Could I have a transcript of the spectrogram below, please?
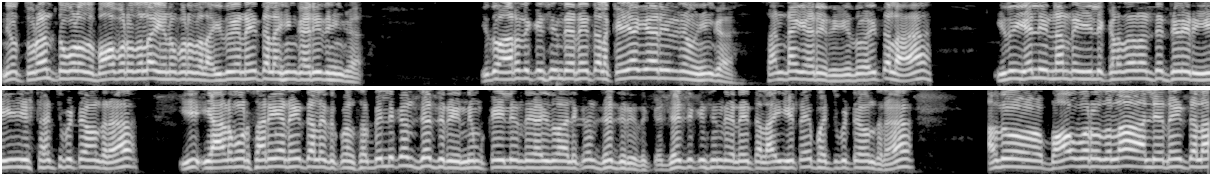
ನೀವು ತುರಂತ ತೊಗೊಳೋದು, ಬಾವು ಬರೋದಲ್ಲ, ಏನು ಬರೋದಲ್ಲ, ಇದು ಏನೈತಲ್ಲ, ಹಿಂಗೆ ಹರಿದು ಹಿಂಗೆ. ಇದು ಅರದ ಕಿಸಿಂದ ಏನೈತಲ್ಲ, ಕೈಯಾಗೆ ಹರೀರಿ ನೀವು ಹಿಂಗೆ. ಸಣ್ಣಗೆ ಹರೀರಿ ಇದು ಐತಲ್ಲ? ಇದು ಎಲ್ಲಿ ನನ್ನ ಇಲ್ಲಿ ಕಳೆದಂತೆ ತಿಳಿರಿ, ಇಷ್ಟು ಹಚ್ಚಿಬಿಟ್ಟೆ ಅಂದ್ರೆ, ಈ ಎರಡು ಮೂರು ಸಾರಿ ಏನೈತಲ್ಲ ಇದಕ್ಕೆ ಒಂದು ಸ್ವಲ್ಪ ಇಲ್ಲಿಕಂದು ಜಜ್ರಿ ನಿಮ್ಮ ಕೈಲಿಂದ ಇದು ಅಲ್ಲಿಕಂದು ಜಜ್ರಿ ಇದಕ್ಕೆ. ಜಜ್ ಕಿಸಿಂದ ಏನೈತಲ್ಲ ಈ ಟೈಪ್ ಹಚ್ಚಿಬಿಟ್ಟೆ ಅಂದ್ರೆ, ಅದು ಬಾವು ಬರೋದಿಲ್ಲ, ಅಲ್ಲಿ ಏನೈತಲ್ಲ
